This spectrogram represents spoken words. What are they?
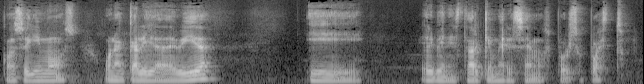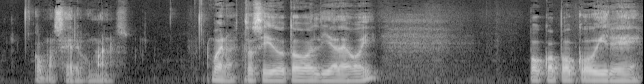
Conseguimos una calidad de vida y el bienestar que merecemos, por supuesto, como seres humanos. Bueno, esto ha sido todo el día de hoy. Poco a poco iré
